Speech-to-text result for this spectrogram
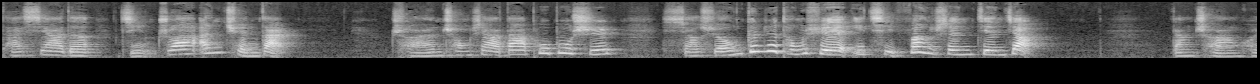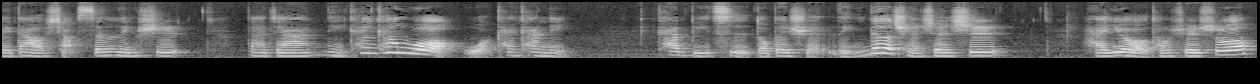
他吓得紧抓安全带。船冲下大瀑布时，小熊跟着同学一起放声尖叫。当船回到小森林时，大家你看看我，我看看你。看彼此都被水淋得全身湿，还有同学说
